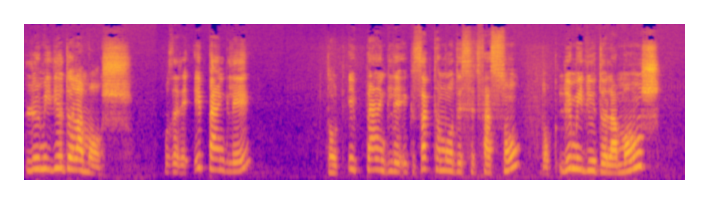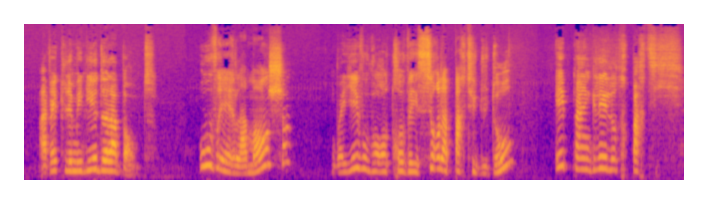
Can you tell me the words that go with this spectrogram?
le milieu de la manche. Vous allez épingler. Donc, épingler exactement de cette façon donc le milieu de la manche avec le milieu de la bande. Ouvrir la manche. Vous voyez, vous vous retrouvez sur la partie du dos. Épingler l'autre partie.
